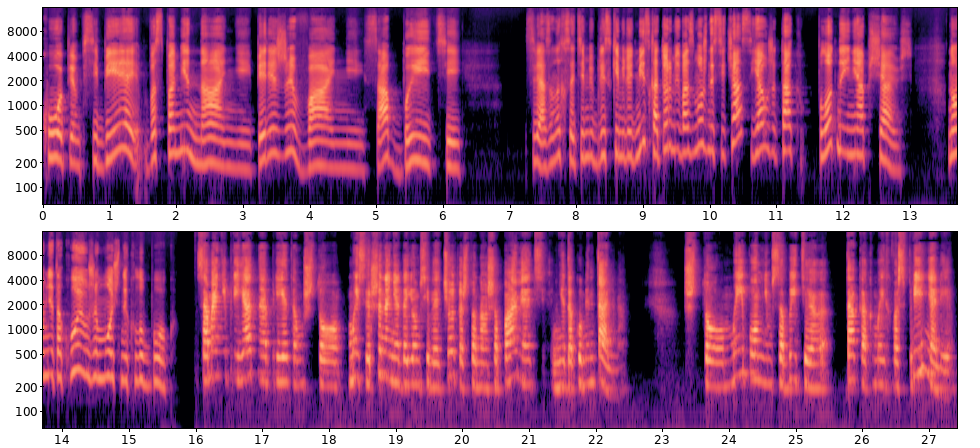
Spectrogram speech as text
копим в себе воспоминаний, переживаний, событий, связанных с этими близкими людьми, с которыми, возможно, сейчас я уже так плотно и не общаюсь. Но у меня такой уже мощный клубок. Самое неприятное при этом, что мы совершенно не даем себе отчета, что наша память не документальна, что мы помним события так, как мы их восприняли,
